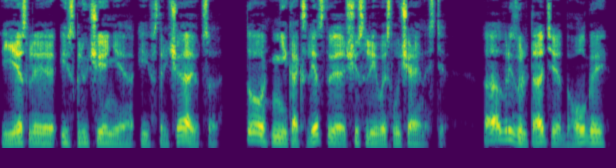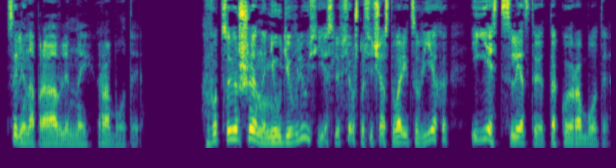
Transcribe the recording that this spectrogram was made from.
Если исключения и встречаются, то не как следствие счастливой случайности, а в результате долгой, целенаправленной работы. Вот совершенно не удивлюсь, если все, что сейчас творится в Ехо, и есть следствие такой работы.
